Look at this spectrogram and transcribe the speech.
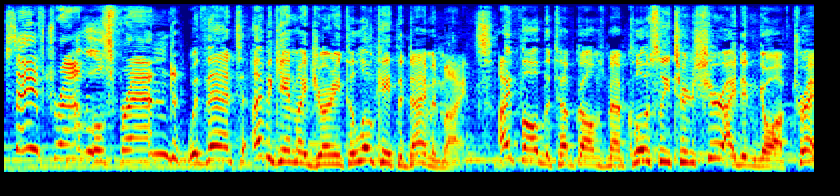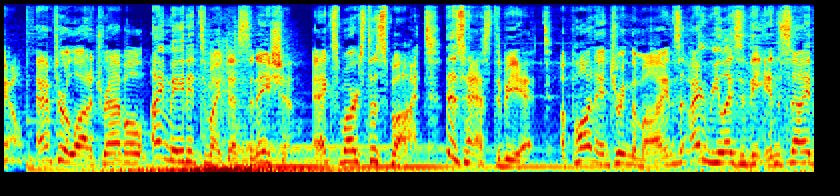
Safe travels, friend. With that, I began my journey to locate the diamond mines. I followed the Tough Golem's map closely to ensure I didn't go off trail. After a lot of travel, I made it to my destination. X marks the spot. This has to be it. Upon entering the mines, I realized that the inside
